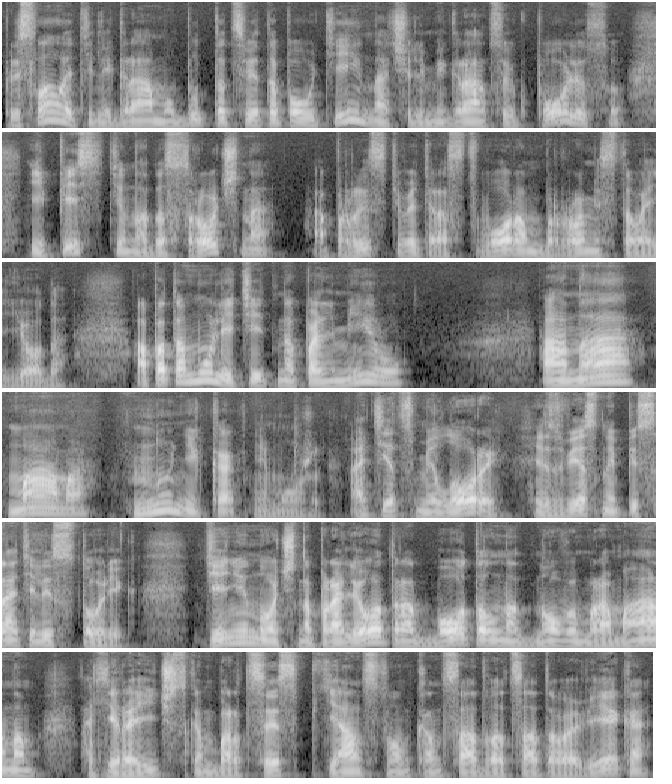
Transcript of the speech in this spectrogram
прислала телеграмму, будто цветопаутей начали миграцию к полюсу, и пести надо срочно опрыскивать раствором бромистого йода. А потому лететь на Пальмиру она, мама, ну никак не может. Отец Милоры, известный писатель-историк, день и ночь напролет работал над новым романом о героическом борце с пьянством конца XX века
